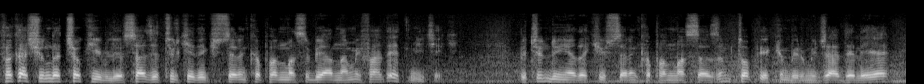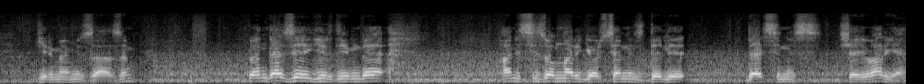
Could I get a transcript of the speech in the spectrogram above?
Fakat şunu da çok iyi biliyor. Sadece Türkiye'deki üslerin kapanması bir anlam ifade etmeyecek. Bütün dünyadaki üslerin kapanması lazım. Topyekun bir mücadeleye girmemiz lazım. Ben Gazze'ye girdiğimde hani siz onları görseniz deli dersiniz şey var ya.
